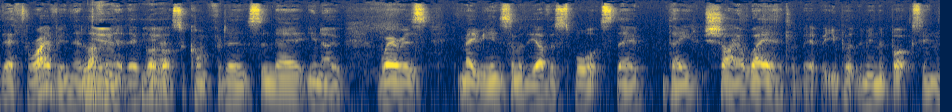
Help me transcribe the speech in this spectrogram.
they're thriving they're loving Yeah, it they've got yeah. lots of confidence and they're you know whereas maybe in some of the other sports they they shy away a little bit but you put them in the boxing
